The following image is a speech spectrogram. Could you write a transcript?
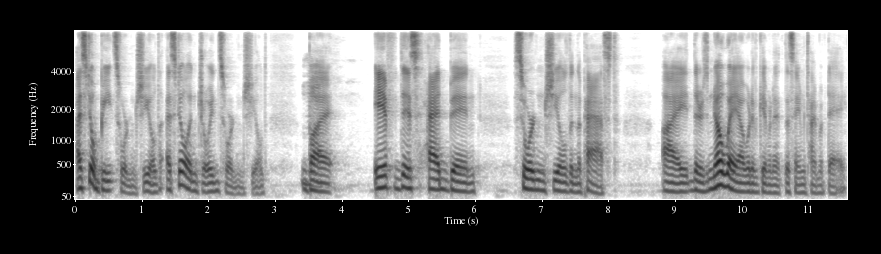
I still beat Sword and Shield. I still enjoyed Sword and Shield, mm-hmm. but if this had been Sword and Shield in the past, I there's no way I would have given it the same time of day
